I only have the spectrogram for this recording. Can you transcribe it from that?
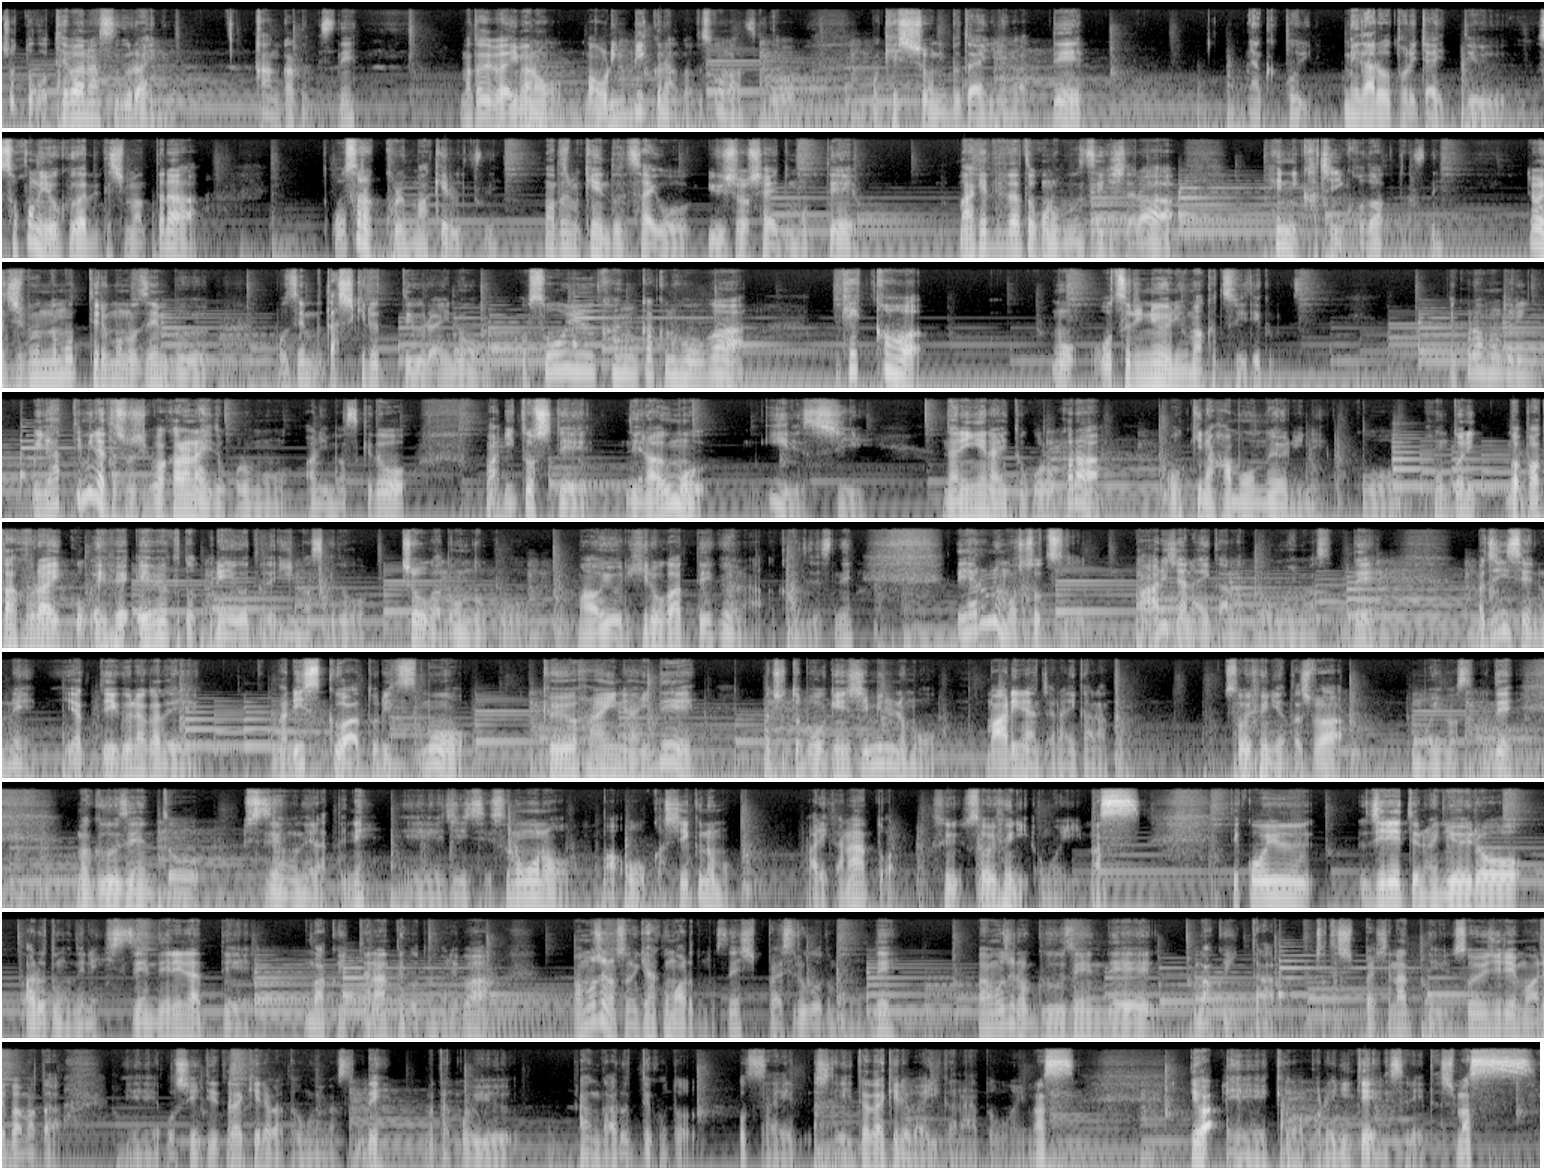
ちょっとこう手放すぐらいの感覚ですね。まあ、例えば今の、まあ、オリンピックなんかでそうなんですけど、まあ決勝に舞台に上がって、なんかこう、メダルを取りたいっていう、そこの欲が出てしまったら、おそらくこれ負けるんですね。まあ私も剣道で最後優勝したいと思って、負けてたところの分析したら、変に勝ちにこだわったんですね。だから自分の持ってるものを全部、もう全部出し切るっていうぐらいの、そういう感覚の方が、結果はもうお釣りのようにうまくついていくんです。でこれは本当にやってみないと正直わからないところもありますけど、まあ、意図して狙うもいいですし、何気ないところから大きな波紋のようにね、こう、本当に、まあ、バタフライこうエフェ、クトってね、英語で言いますけど、蝶がどんどんこう、舞うように広がっていくような感じですね。で、やるのも一つ、まあ、ありじゃないかなと思いますので、まあ、人生のね、やっていく中で、まあ、リスクは取りつつも、許容範囲内で、まあ、ちょっと冒険してみるのも、まあ、ありなんじゃないかなと。そういうふうに私は思いますので、まあ、偶然と自然を狙ってね、えー、人生そのものを、まあ、謳歌していくのもありかなとそういうふうに思います。で、こういう事例っていうのはいろいろあると思うんでね、必然で狙ってうまくいったなってこともあれば、まあ、もちろんその逆もあると思うんですね。失敗することもあるので、まあ、もちろん偶然でうまくいった、ちょっと失敗したなっていう、そういう事例もあれば、また、えー、教えていただければと思いますので、またこういう案があるってことをお伝えしていただければいいかなと思います。では、えー、今日はこれにて失礼いたします。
